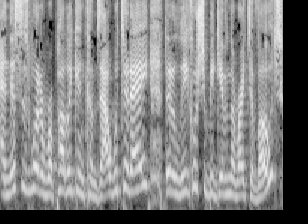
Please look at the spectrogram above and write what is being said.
and this is what a Republican comes out with today: that illegals should be given the right to vote.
